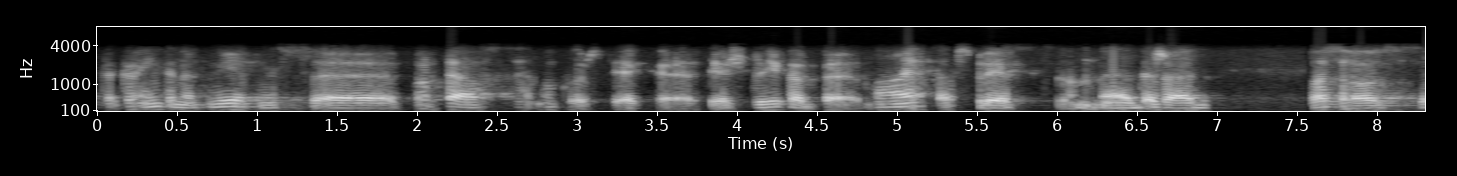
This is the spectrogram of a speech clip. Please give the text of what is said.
tā kā internetu vietnes portāls, nu, kurš tiek tieši prefab mājas apspriests un dažādi pasaules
